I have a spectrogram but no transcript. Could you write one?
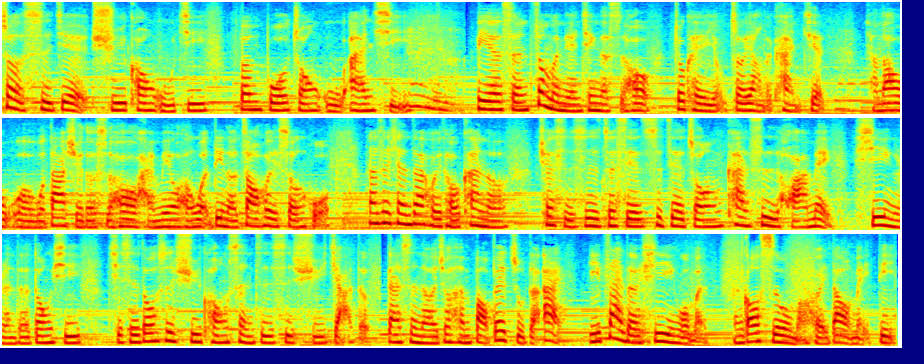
这世界虚空无机，奔波中无安息。”嗯，毕业生这么年轻的时候就可以有这样的看见。想到我，我大学的时候还没有很稳定的教会生活，但是现在回头看呢，确实是这些世界中看似华美、吸引人的东西，其实都是虚空，甚至是虚假的。但是呢，就很宝贝主的爱，一再的吸引我们，能够使我们回到美地，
